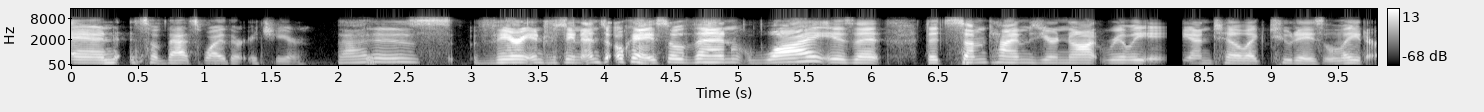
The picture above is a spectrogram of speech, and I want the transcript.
And so that's why they're itchier. That is very interesting. And so, okay, so then why is it that sometimes you're not really itchy until like two days later?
